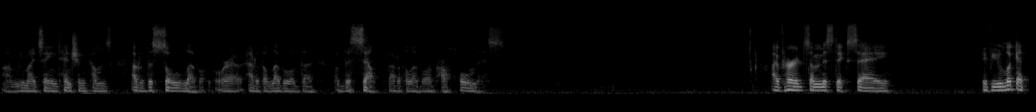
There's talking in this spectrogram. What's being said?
Um, you might say intention comes out of the soul level or out of the level of the, of the self, out of the level of our wholeness. I've heard some mystics say if you look at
